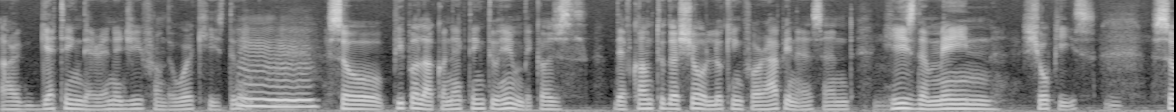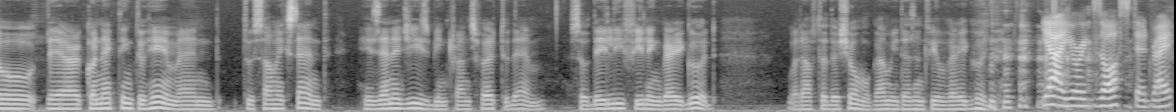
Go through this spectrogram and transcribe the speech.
are getting their energy from the work he's doing. Mm. So people are connecting to him because they've come to the show looking for happiness, and he's the main showpiece. Mm. So they are connecting to him, and to some extent, his energy is being transferred to them. So they leave feeling very good. But after the show, Mugambi doesn't feel very good. yeah, you're exhausted, right?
